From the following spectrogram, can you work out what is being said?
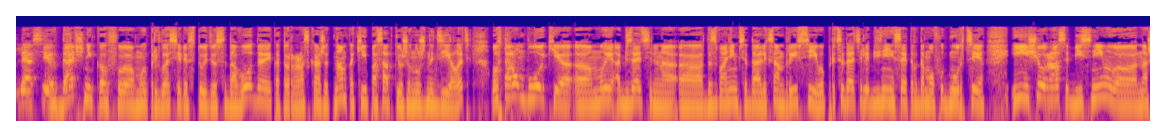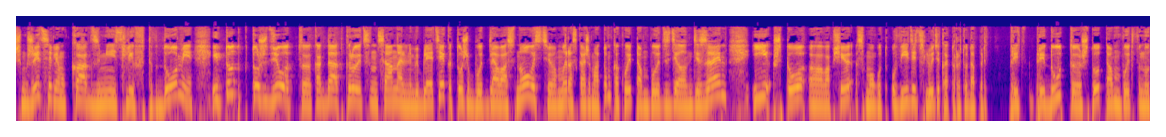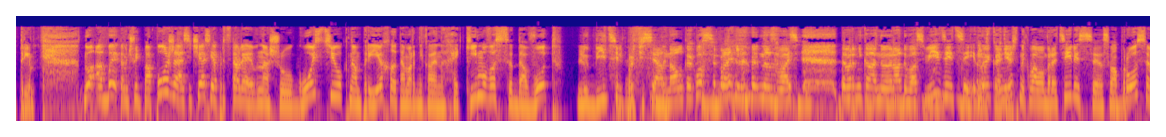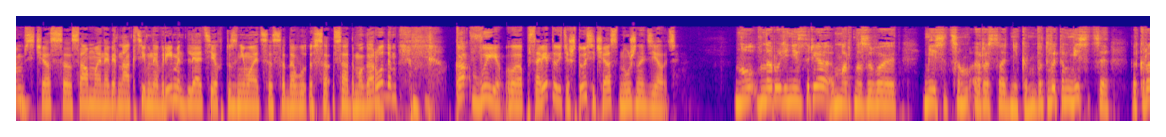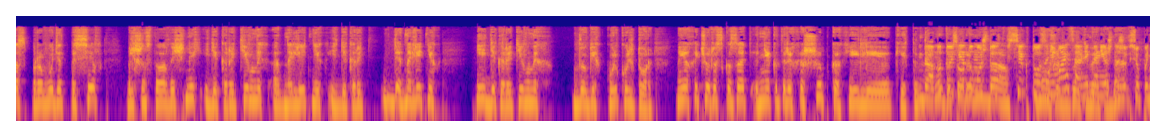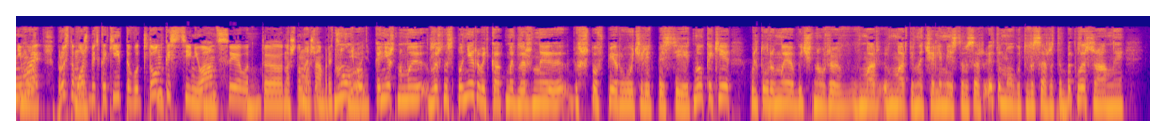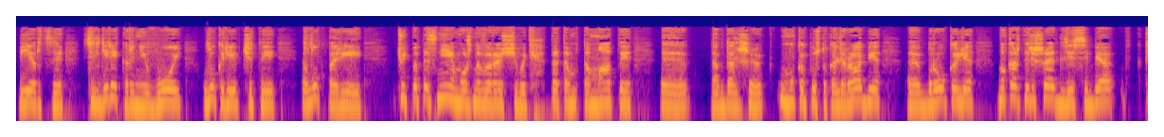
Для всех дачников э, мы пригласили в студию садовода, который расскажет нам, какие посадки уже нужно делать. Во втором блоке э, мы обязательно э, дозвонимся до Александра Евсеева, председателя объединения сайтов домов Удмуртии, и еще раз объясним нашим жителям, как заменить лифт в доме. И тот, кто ждет, когда откроется национальная библиотека, тоже будет для вас новость. Мы расскажем о том, какой там будет сделан дизайн и что вообще смогут увидеть люди, которые туда при- при- придут, что там будет внутри. Но об этом чуть попозже, а сейчас я представляю нашу гостью. К нам приехала Тамара Николаевна Хакимова, садовод, любитель, профессионал, как вас все правильно назвать. Тамара Николаевна, рада вас видеть. Ну и, конечно, к вам обратились с вопросом. Сейчас самое, наверное, активное время для тех, кто занимается садом-огородом. Как вы э, посоветуете, что сейчас нужно делать? Но в народе не зря март называют месяцем рассадником. Вот в этом месяце как раз проводят посев большинства овощных и декоративных, однолетних и, декора... однолетних и декоративных других куль- культур. Но я хочу рассказать о некоторых ошибках или каких-то... Да, ну то есть я думаю, что да, все, кто занимается, они, это, конечно да? же, все понимают. Вот. Просто, Вот. может быть, какие-то вот тонкости, нюансы, вот э, на что Значит, можно обратить ну, внимание. Конечно, мы должны спланировать, как мы должны, что в первую очередь посеять. Ну, какие культуры мы обычно уже в, мар- в марте, в начале месяца высаживаем. Это могут высаживаться баклажаны, перцы, сельдерей корневой, лук репчатый, лук-порей. Чуть попозднее можно выращивать да, там, томаты, э, так дальше, ну, капусту кальраби, э, брокколи. Но каждый решает для себя, в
